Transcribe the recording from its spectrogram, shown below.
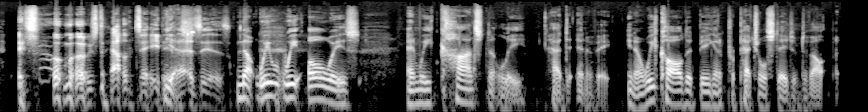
it's almost outdated Yes. as is. No, we we always and we constantly had to innovate. You know, we called it being in a perpetual stage of development.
